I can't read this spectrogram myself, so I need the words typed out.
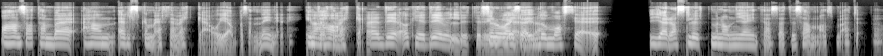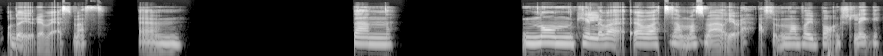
Och han sa att han, började, han älskar mig efter en vecka och jag bara nej nej nej, inte efter Jaha. en vecka. Nej, det, okej, det är väl lite Så då var det så rimligare här, då. måste jag göra slut med någon jag inte ens är tillsammans med typ. Och då gjorde jag via sms. Um, sen någon kille var, jag var tillsammans med och jag, alltså man var ju barnslig.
